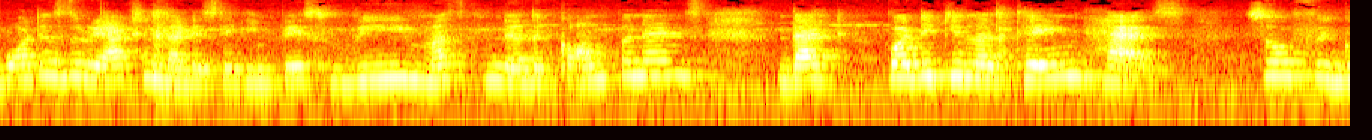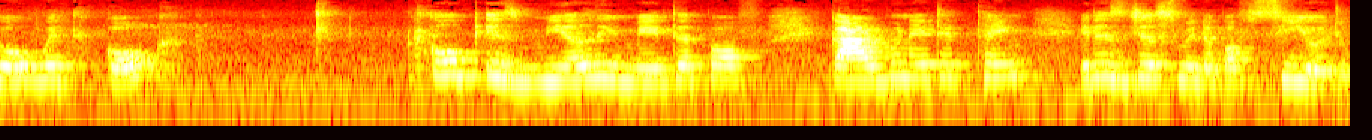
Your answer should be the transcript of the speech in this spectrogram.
what is the reaction that is taking place we must know the components that particular thing has. So if we go with coke coke is merely made up of carbonated thing. It is just made up of co2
